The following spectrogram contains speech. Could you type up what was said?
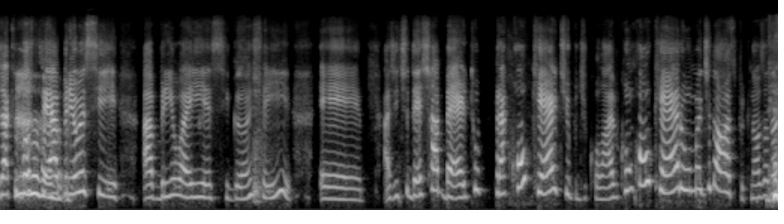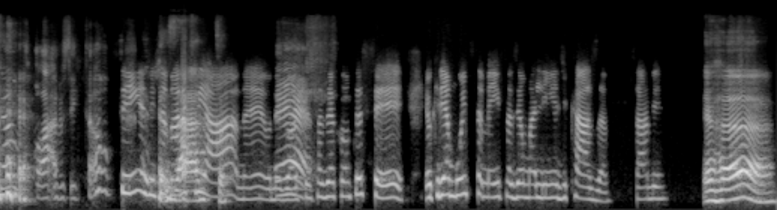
Já que você abriu esse, abriu aí esse gancho aí, é, a gente deixa aberto para qualquer tipo de collab com qualquer uma de nós, porque nós adoramos collabs, então. Sim, a gente adora Exato. criar, né? O negócio é. é fazer acontecer. Eu queria muito também fazer uma linha de casa, sabe? Aham.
